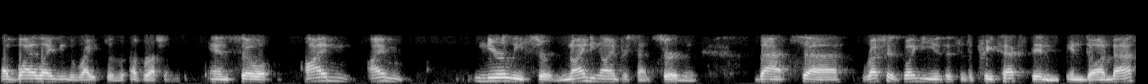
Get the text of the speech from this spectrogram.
of violating the rights of, of Russians. And so I'm I'm nearly certain, 99% certain, that uh, Russia is going to use this as a pretext in, in Donbass,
